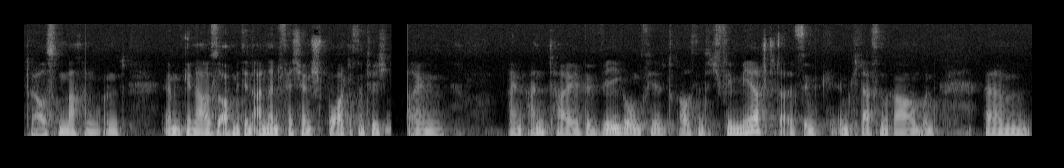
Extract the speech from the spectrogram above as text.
draußen machen. Und ähm, genauso auch mit den anderen Fächern Sport ist natürlich ein, ein Anteil Bewegung findet draußen natürlich viel mehr statt als im, im Klassenraum und ähm,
